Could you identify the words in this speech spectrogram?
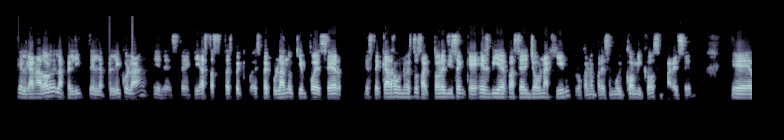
el, ganador de la, peli, de la película, este, que ya está, especulando quién puede ser este, cada uno de estos actores, dicen que SBF va a ser Jonah Hill, lo cual me parece muy cómico, se parece. Eh,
